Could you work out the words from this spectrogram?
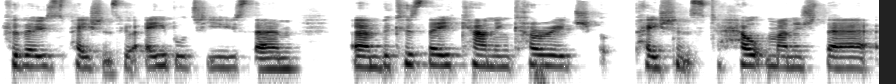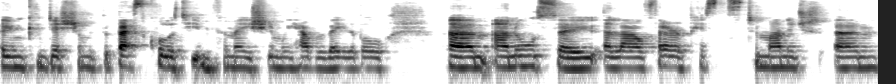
for those patients who are able to use them um, because they can encourage patients to help manage their own condition with the best quality information we have available um, and also allow therapists to manage um,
